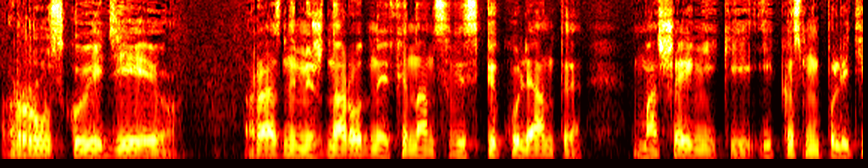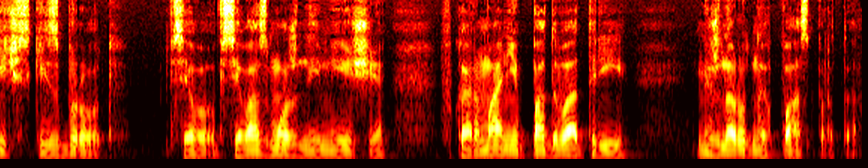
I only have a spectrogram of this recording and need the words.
русскую идею разные международные финансовые спекулянты, мошенники и космополитический сброд, все, всевозможные, имеющие в кармане по 2-3 международных паспорта.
